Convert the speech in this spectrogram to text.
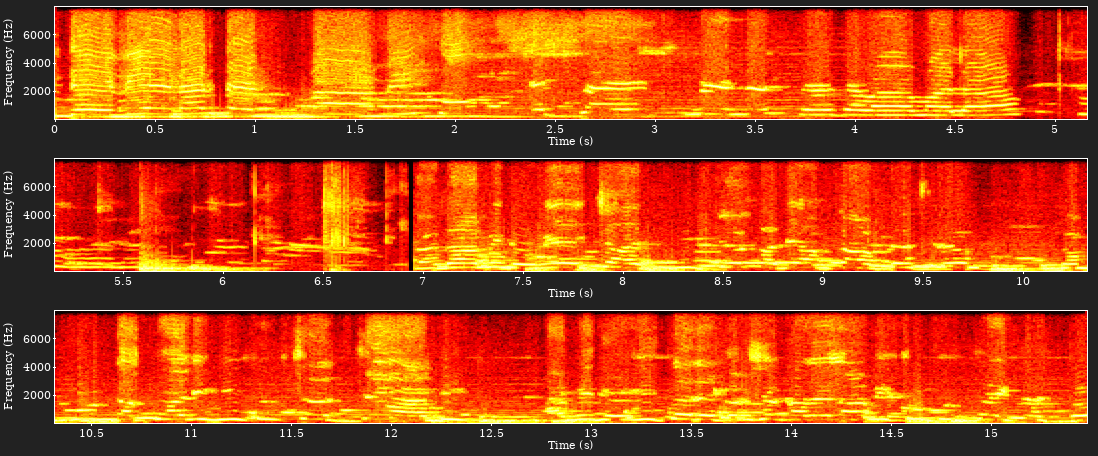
देवी येणार तेव्हा आम्ही. खूप एक्साइटमेंट असते तेव्हा आम्हाला. दादा आम्ही देवी यायच्या आधी वीस दिवस आधी आमचा अभ्यासक्रम संपूर्ण टाकतो आणि वीस दिवसाच्या आधी आम्ही देवीचं डेकोरेशन करायला आम्ही खूप उत्साहित असतो.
